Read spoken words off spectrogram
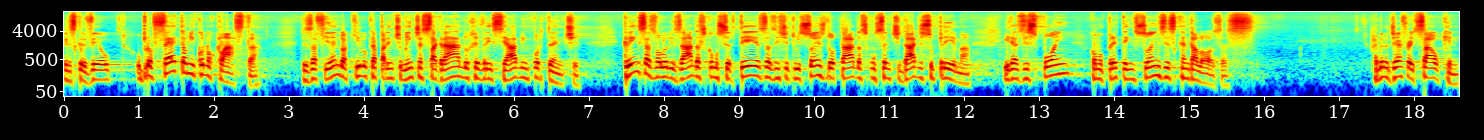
Ele escreveu: O profeta é um iconoclasta, desafiando aquilo que aparentemente é sagrado, reverenciado e importante. Crenças valorizadas como certezas, instituições dotadas com santidade suprema, ele as expõe como pretensões escandalosas. Rabino Jeffrey Salkin,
